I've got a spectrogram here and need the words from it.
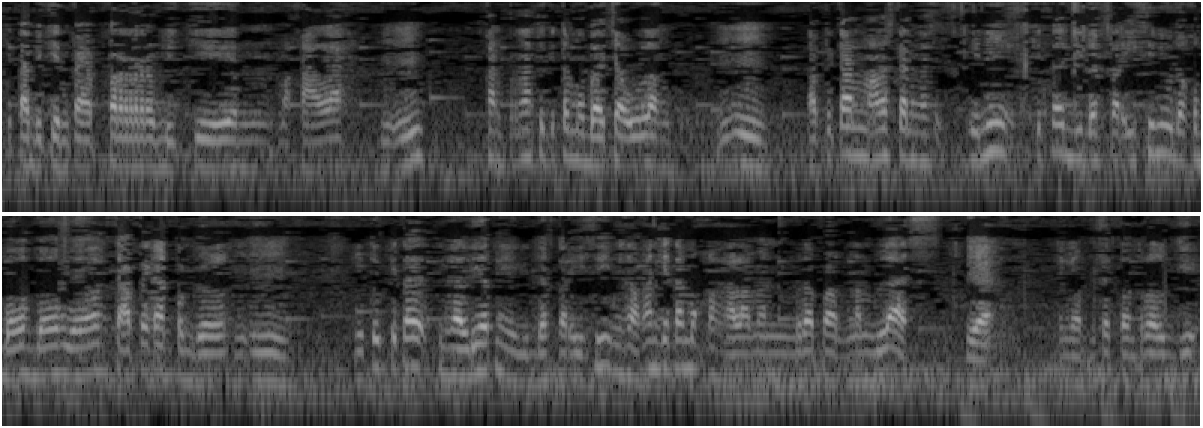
kita bikin paper bikin makalah Mm-mm. kan pernah tuh kita mau baca ulang Mm-mm. tapi kan males kan ini kita di daftar isi nih udah ke bawah bawah bawah capek kan pegel Mm-mm. itu kita tinggal lihat nih di daftar isi misalkan kita mau ke halaman berapa 16 Ya. tinggal pencet kontrol G.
